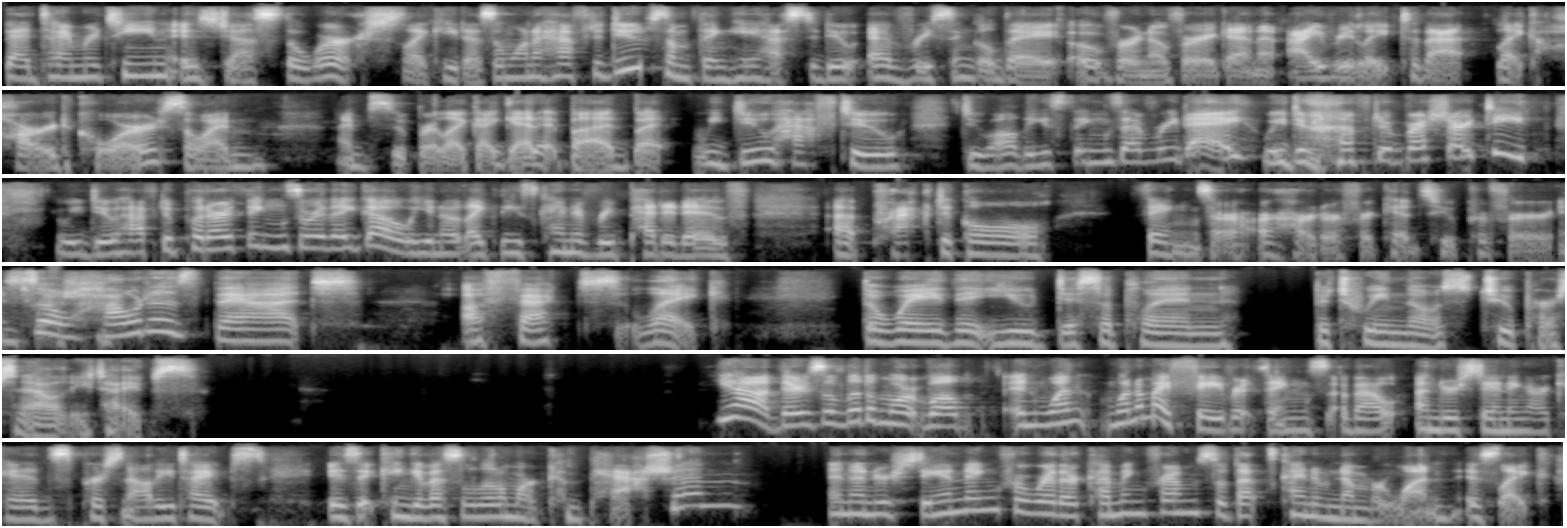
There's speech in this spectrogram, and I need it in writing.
bedtime routine is just the worst. Like he doesn't want to have to do something he has to do every single day over and over again. And I relate to that like hardcore. So I'm I'm super like I get it, bud, but we do have to do all these things every day. We do have to brush our teeth. We do have to put our things where they go. You know, like these kind of repetitive, uh, practical things are, are harder for kids who prefer intuition. So how does that affect like the way that you discipline between those two personality types? Yeah, there's a little more. Well, and one one of my favorite things about understanding our kids' personality types is it can give us a little more compassion and understanding for where they're coming from. So that's kind of number one. Is like,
